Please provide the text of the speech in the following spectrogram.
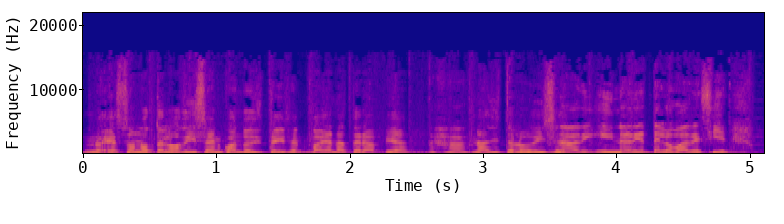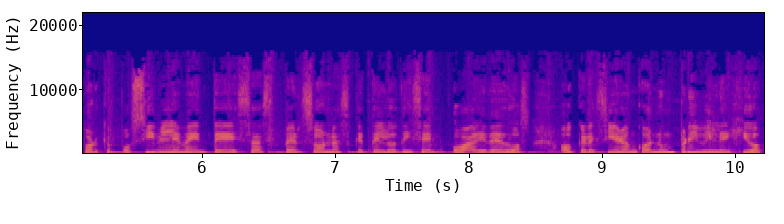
no, Esto no te lo dicen cuando te dicen, vayan a terapia. Ajá. Nadie te lo dice. Nadie, y nadie te lo va a decir porque posiblemente esas personas que te lo dicen, o hay de dos, o crecieron con un privilegio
